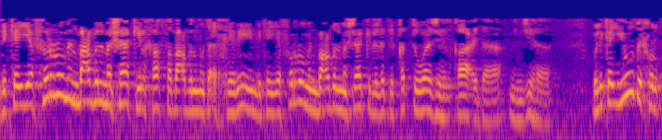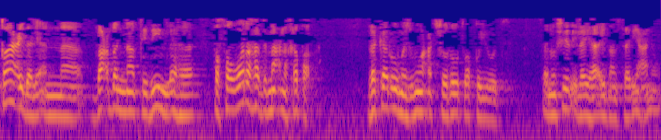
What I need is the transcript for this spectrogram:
لكي يفروا من بعض المشاكل خاصة بعض المتأخرين لكي يفروا من بعض المشاكل التي قد تواجه القاعدة من جهة. ولكي يوضحوا القاعدة لأن بعض الناقدين لها تصورها بمعنى خطأ. ذكروا مجموعة شروط وقيود. سنشير إليها أيضا سريعا.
